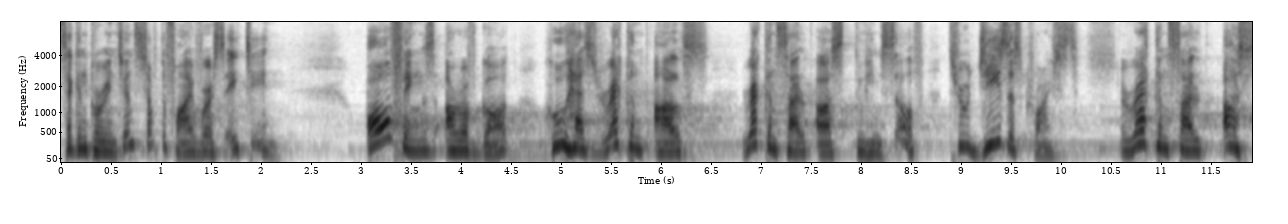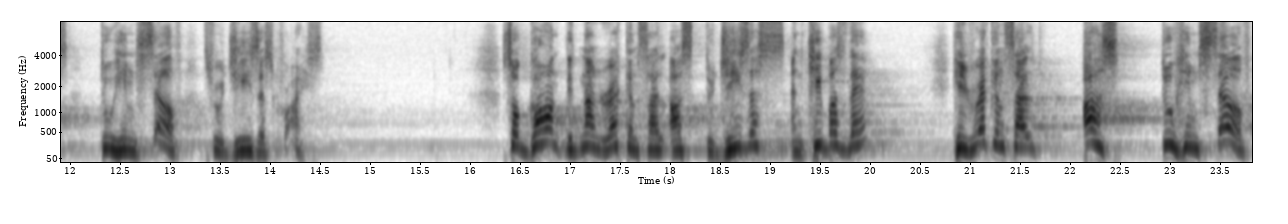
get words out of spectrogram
Second Corinthians chapter 5 verse 18. All things are of God who has reconciled, reconciled us to himself through Jesus Christ. Reconciled us to himself through Jesus Christ. So God did not reconcile us to Jesus and keep us there. He reconciled us to himself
